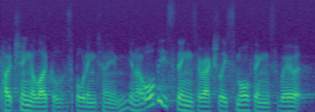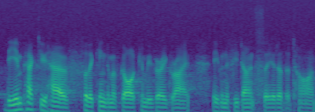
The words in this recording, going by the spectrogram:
coaching a local sporting team. You know, all these things are actually small things where the impact you have for the kingdom of God can be very great, even if you don't see it at the time.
